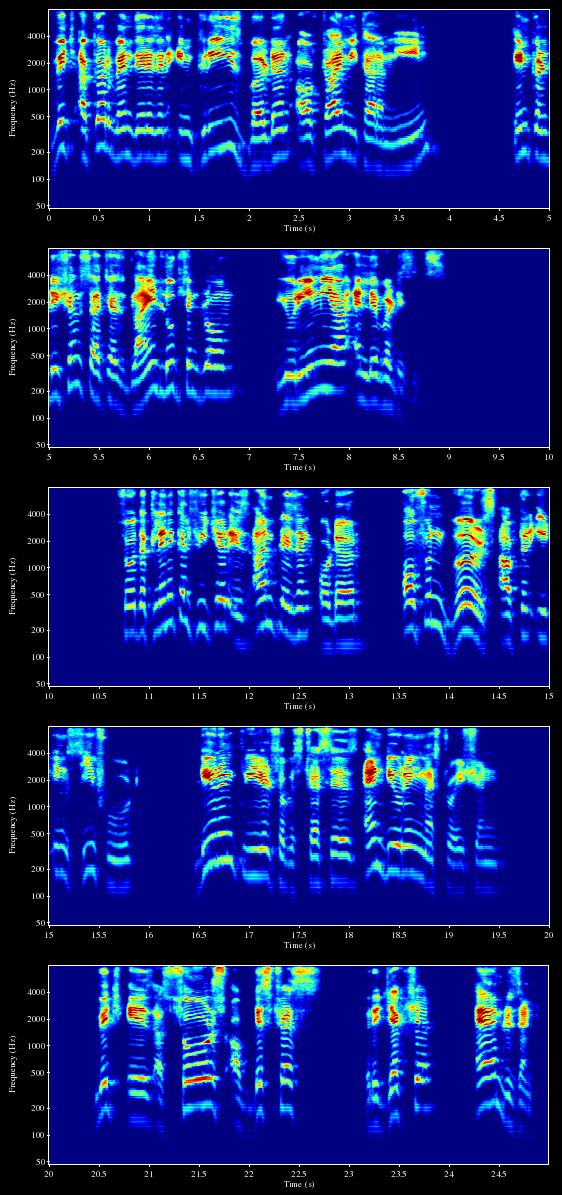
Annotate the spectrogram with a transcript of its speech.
which occur when there is an increased burden of trimethylamine in conditions such as blind loop syndrome, uremia, and liver disease. So the clinical feature is unpleasant odor, often worse after eating seafood during periods of stresses and during menstruation, which is a source of distress, rejection, and resentment.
